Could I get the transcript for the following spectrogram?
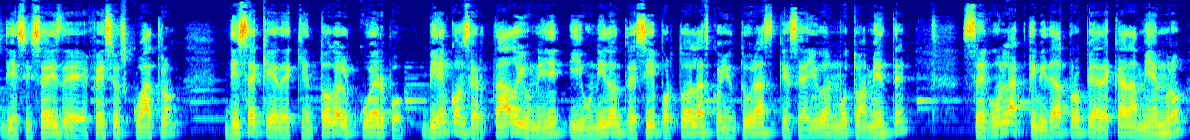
16 de Efesios 4, dice que de quien todo el cuerpo, bien concertado y, unido entre sí por todas las coyunturas que se ayudan mutuamente, según la actividad propia de cada miembro,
